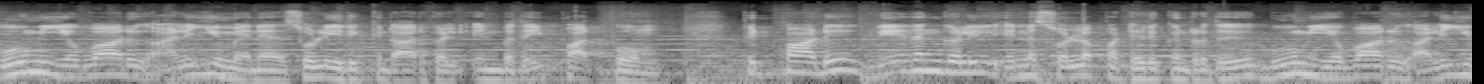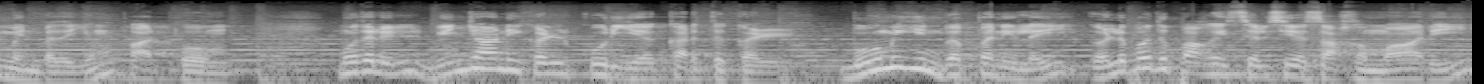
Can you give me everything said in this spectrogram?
பூமி எவ்வாறு அழியும் என சொல்லியிருக்கின்றார்கள் என்பதை பார்ப்போம். பிற்பாடு வேதங்களில் என்ன சொல்லப்பட்டிருக்கின்றது பூமி எவ்வாறு அழியும் என்பதையும் பார்ப்போம். முதலில் விஞ்ஞானிகள் கூறிய கருத்துக்கள். பூமியின் வெப்பநிலை எழுபது பாகை செல்சியஸாக மாறி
